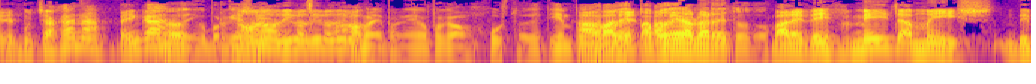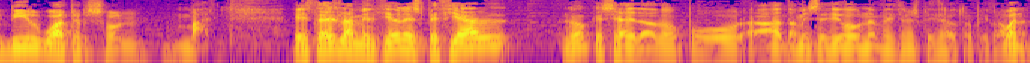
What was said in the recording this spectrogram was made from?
¿Tienes muchas ganas? Venga. No, lo digo porque no, sí. no, dilo, dilo, No, dilo. hombre, porque, porque vamos justo de tiempo. Ah, para vale, poder, para vale. poder hablar de todo. Vale, They've Made a Maze, de Bill Watterson. Vale. Esta es la mención especial, ¿no? Que se ha dado por... Ah, también se dio una mención especial a otra película. Bueno,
